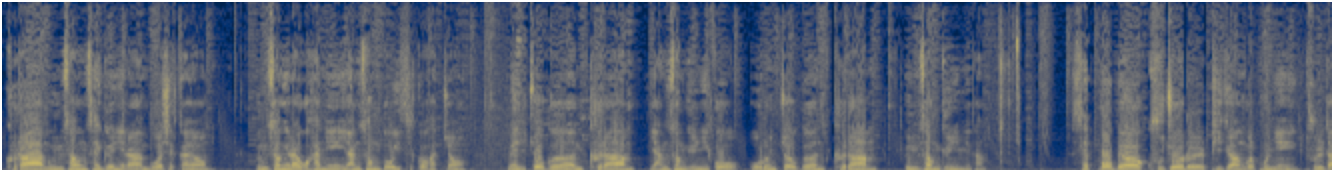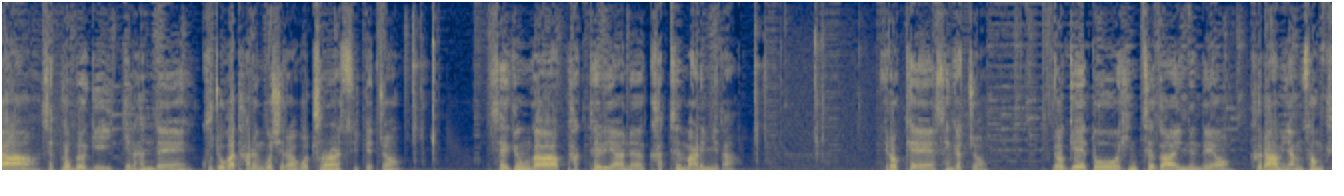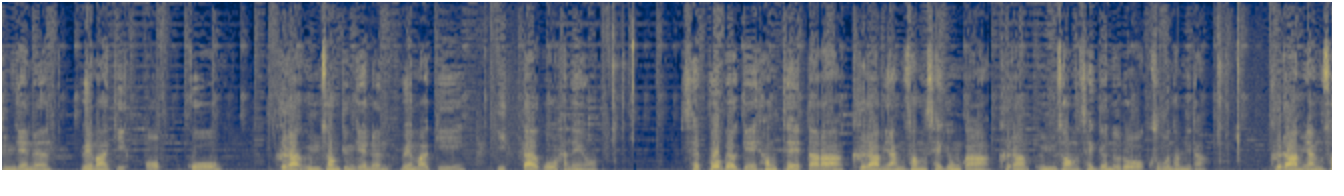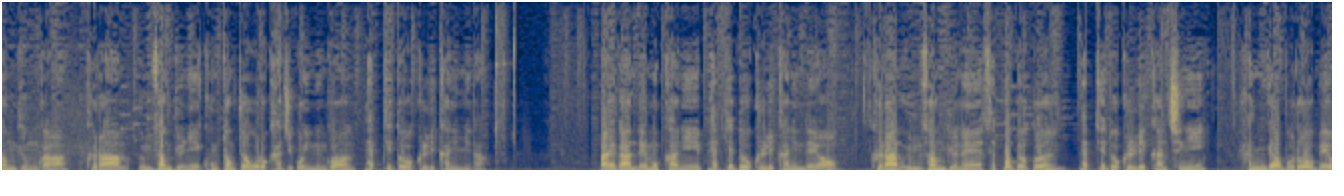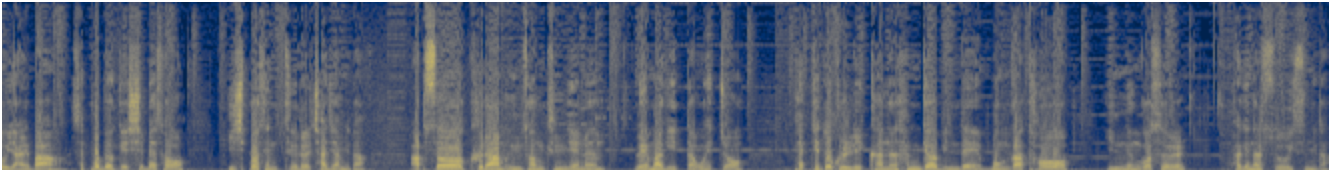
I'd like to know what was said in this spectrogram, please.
그람 음성 세균이란 무엇일까요? 음성이라고 하니 양성도 있을 것 같죠? 왼쪽은 그람 양성균이고 오른쪽은 그람 음성균입니다. 세포벽 구조를 비교한 걸 보니 둘 다 세포벽이 있긴 한데 구조가 다른 것이라고 추론할 수 있겠죠. 세균과 박테리아는 같은 말입니다. 이렇게 생겼죠. 여기에도 힌트가 있는데요. 그람 양성균계는 외막이 없고 그람 음성균계는 외막이 있다고 하네요. 세포벽의 형태에 따라 그람 양성 세균과 그람 음성 세균으로 구분합니다. 그람 양성균과 그람 음성균이 공통적으로 가지고 있는 건 펩티도 글리칸입니다. 빨간 네모칸이 펩티도 글리칸인데요. 그람 음성균의 세포벽은 펩티도 글리칸 층이 한 겹으로 매우 얇아 세포벽의 10에서 20%를 차지합니다. 앞서 그람 음성균계는 외막이 있다고 했죠. 펩티도 글리칸은 한 겹인데 뭔가 더 있는 것을 확인할 수 있습니다.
